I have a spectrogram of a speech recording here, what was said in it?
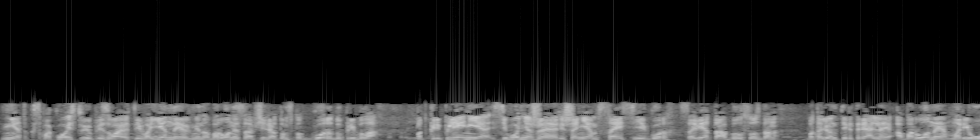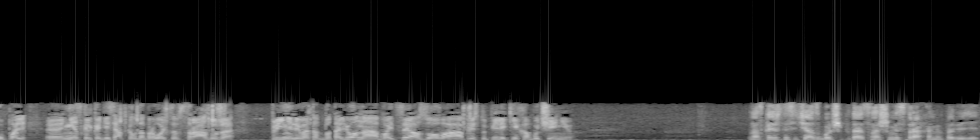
нет. К спокойствию призывают и военные. В Минобороны сообщили о том, что к городу прибыло подкрепление. Сегодня же решением сессии Горсовета был создан батальон территориальной обороны Мариуполь. Э, Несколько десятков добровольцев сразу же приняли в этот батальон, а бойцы Азова приступили к их обучению. Нас, конечно, сейчас больше пытаются нашими страхами победить.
